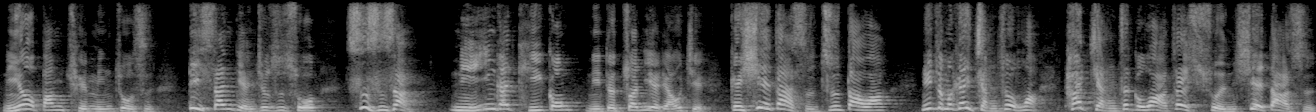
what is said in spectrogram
你要帮全民做事。第三点就是说，事实上你应该提供你的专业了解给谢大使知道啊！你怎么可以讲这种话？他讲这个话在损谢大使，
